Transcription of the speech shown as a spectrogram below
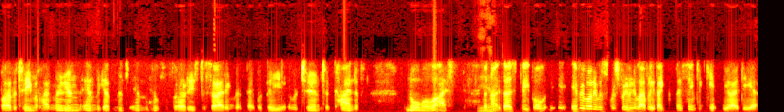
by the team of 5 million and the government and the health authorities deciding that that would be a return to kind of normal life. Yeah. But no, those people, everybody was, was really lovely. They, they seemed to get the idea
